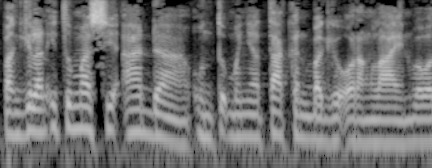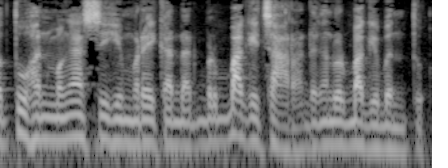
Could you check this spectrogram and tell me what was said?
Panggilan itu masih ada untuk menyatakan bagi orang lain bahwa Tuhan mengasihi mereka dan berbagai cara dengan berbagai bentuk.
